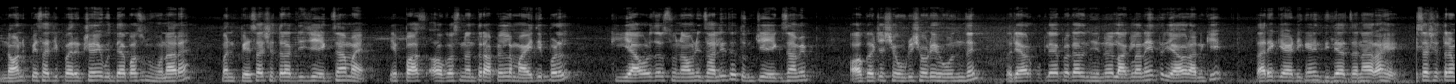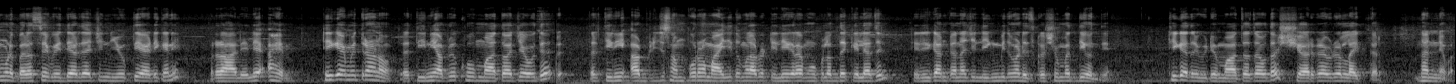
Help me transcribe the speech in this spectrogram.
नॉन पेसाची परीक्षा ही उद्यापासून होणार आहे. पण पेसा क्षेत्रातली जी एक्झाम आहे हे पाच ऑगस्टनंतर आपल्याला माहिती पडेल. की यावर जर सुनावणी झाली तर तुमची एक्झाम ही ऑगस्टच्या शेवटी शेवटी होऊन जाईल. तर यावर कुठल्याही प्रकारचा निर्णय लागला नाही तर यावर आणखी तारीख या ठिकाणी दिल्या जाणार आहे. पेसा क्षेत्रामुळे बऱ्याचशा विद्यार्थ्यांची नियुक्ती या ठिकाणी राहिलेली आहे. ठीक आहे मित्रांनो तर तिन्ही अपडेट खूप महत्त्वाचे होते. तर तिन्ही अपडेटची संपूर्ण माहिती तुम्हाला आपल्या टेलिग्राम उपलब्ध केल्या जाईल. टेलिग्राम चॅनलची लिंक मी तुम्हाला डिस्क्रिप्शनमध्ये देऊन दे ठीक आहे तर व्हिडिओ महत्त्वाचा होता. शेअर करा व्हिडिओ लाईक करा. धन्यवाद.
